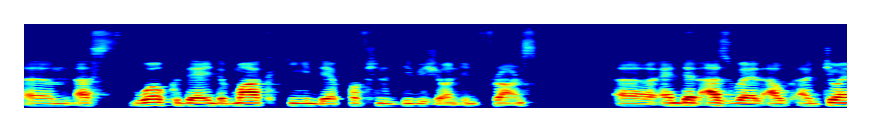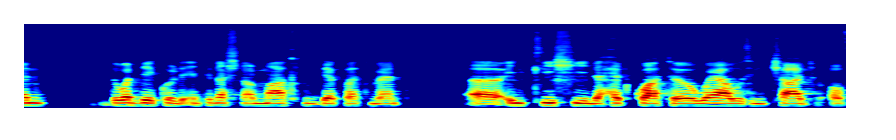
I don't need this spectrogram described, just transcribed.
um, I worked there in the marketing in their professional division in France, uh, and then as well I, I, joined the, what they call the international marketing department uh, in Clichy in the headquarters, where I was in charge of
